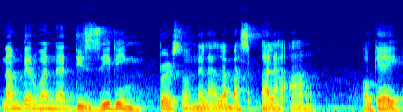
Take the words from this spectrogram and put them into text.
Number one na deceiving person na lalabas palaang. Okay.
